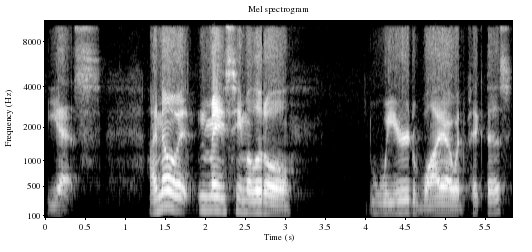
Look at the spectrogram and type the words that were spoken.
Yes. I know it may seem a little weird why I would pick this,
